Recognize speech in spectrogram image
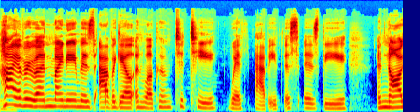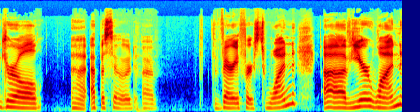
Hi, everyone. My name is Abigail, and welcome to Tea with Abby. This is the inaugural uh, episode of the very first one of year one.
